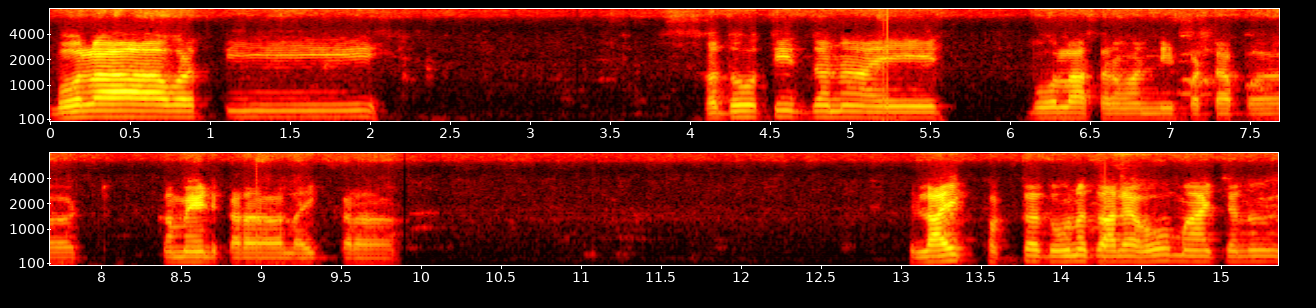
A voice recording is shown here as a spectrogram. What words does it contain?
बोलावरती सदोतीस जण आहेत. बोला सर्वांनी पटापट. कमेंट करा लाईक करा. लाईक फक्त दोनच आल्या हो माझ्यानं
